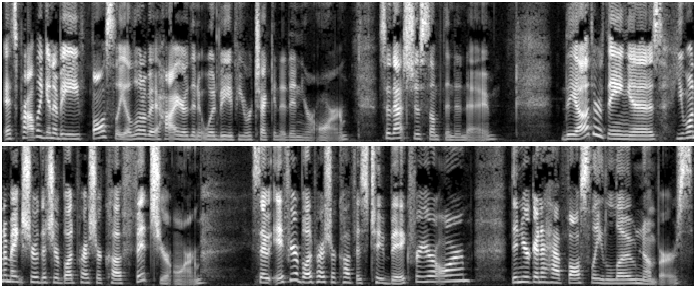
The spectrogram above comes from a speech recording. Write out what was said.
it's probably going to be falsely a little bit higher than it would be if you were checking it in your arm. So that's just something to know. The other thing is you want to make sure that your blood pressure cuff fits your arm. So if your blood pressure cuff is too big for your arm, then you're going to have falsely low numbers.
